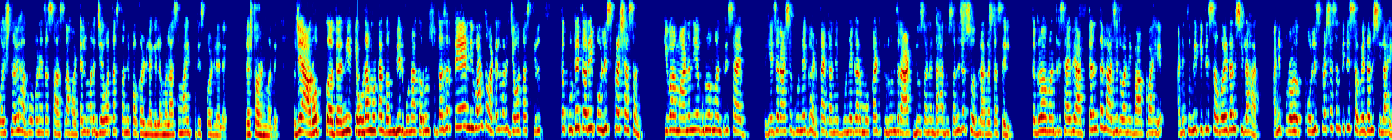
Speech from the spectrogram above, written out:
वैष्णवी हागवण्याचा सासरा हॉटेलमध्ये जेवत असताना पकडला गेला मला असं माहितीच पडलेलं आहे. रेस्टॉरंटमध्ये म्हणजे आरोप त्यांनी एवढा मोठा गंभीर गुन्हा करून सुद्धा जर ते निवांत हॉटेलमध्ये जेवत असतील तर कुठेतरी पोलीस प्रशासन किंवा माननीय गृहमंत्री साहेब हे जर असे गुन्हे घडतायत आणि गुन्हेगार मोकाट फिरून जर आठ दिवसाने दहा दिवसांनी जर शोध लागत असेल तर गृहमंत्री साहेब हे अत्यंत लाजीरवाणी बाब आहे आणि तुम्ही किती संवेदनशील आहात आणि पोलीस प्रशासन किती संवेदनशील आहे.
